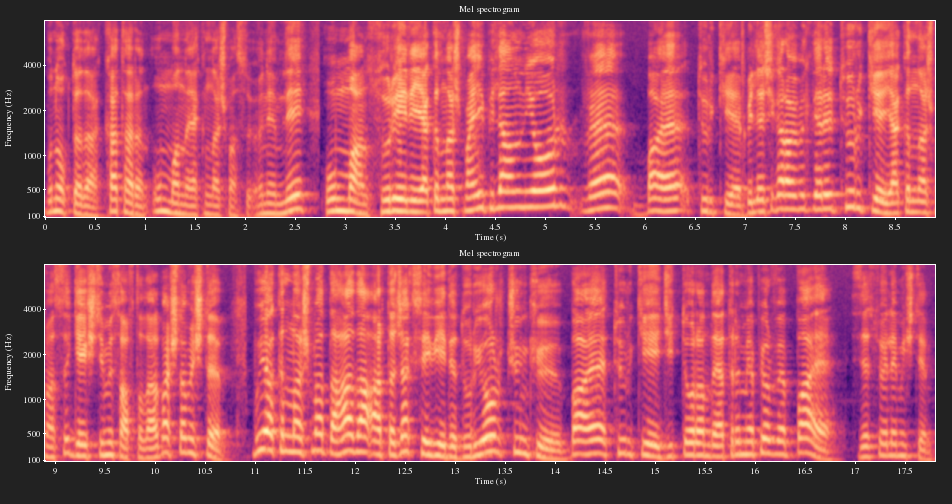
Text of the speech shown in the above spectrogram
Bu noktada Katar'ın Umman'la yakınlaşması önemli. Umman Suriye ile yakınlaşmayı planlıyor ve BAE Türkiye, Birleşik Arap Emirlikleri Türkiye yakınlaşması geçtiğimiz haftalar başlamıştı. Bu yakınlaşma daha da artacak seviyede duruyor çünkü BAE Türkiye'ye ciddi oranda yatırım yapıyor ve BAE size söylemiştim.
